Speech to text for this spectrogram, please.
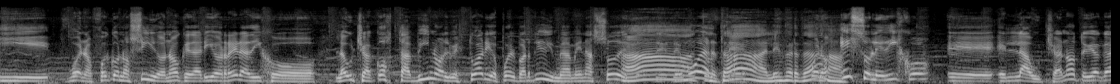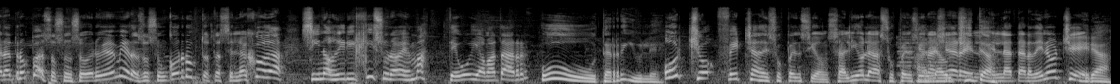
Y bueno, fue conocido, ¿no? Que Darío Herrera dijo, Laucha Acosta vino al vestuario después del partido y me amenazó de, de- de Ah, muerte. total, es verdad. Bueno, eso le dijo eh, el Laucha, ¿no? Te voy a cagar a trompas, sos un soberbio de mierda, sos un corrupto, estás en la joda. Si nos dirigís una vez más, te voy a matar. Uh, terrible. Ocho fechas de suspensión. Salió la suspensión ¿A ayer en, la tarde-noche. Mirá,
